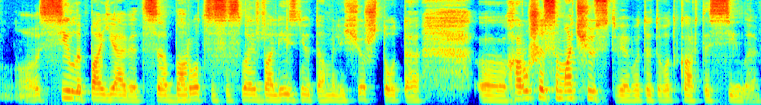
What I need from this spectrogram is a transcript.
Э, силы появятся бороться со своей болезнью там или еще что-то. Э, хорошее самочувствие, вот эта вот карта силы.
